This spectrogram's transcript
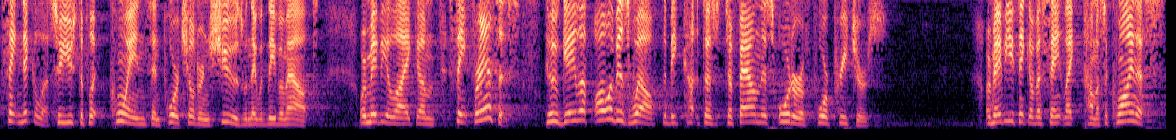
St. Nicholas, who used to put coins in poor children's shoes when they would leave them out. Or maybe like um, St. Francis, who gave up all of his wealth to, be, to, to found this order of poor preachers. Or maybe you think of a saint like Thomas Aquinas,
